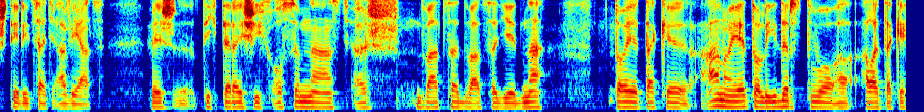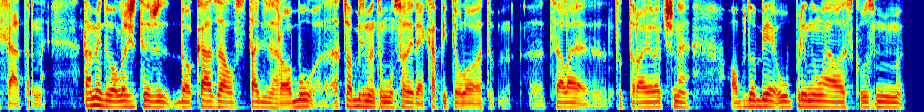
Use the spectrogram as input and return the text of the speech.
40 a viac vieš, tých terajších 18 až 20, 21, to je také, áno, je to líderstvo, ale také chátrne. Tam je dôležité, že dokázal vstať z hrobu a to by sme tu museli rekapitulovať celé to trojročné obdobie uplynulé, ale skúsim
